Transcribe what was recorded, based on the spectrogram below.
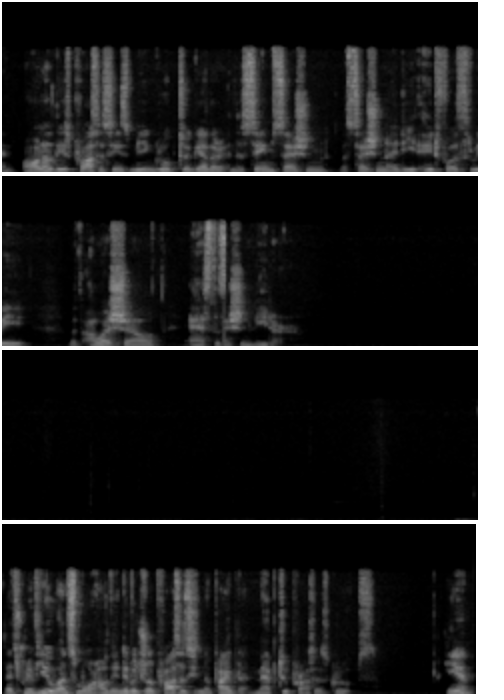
and all of these processes being grouped together in the same session with session ID 843 with our shell as the session leader. Let's review once more how the individual processes in the pipeline map to process groups. Here,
